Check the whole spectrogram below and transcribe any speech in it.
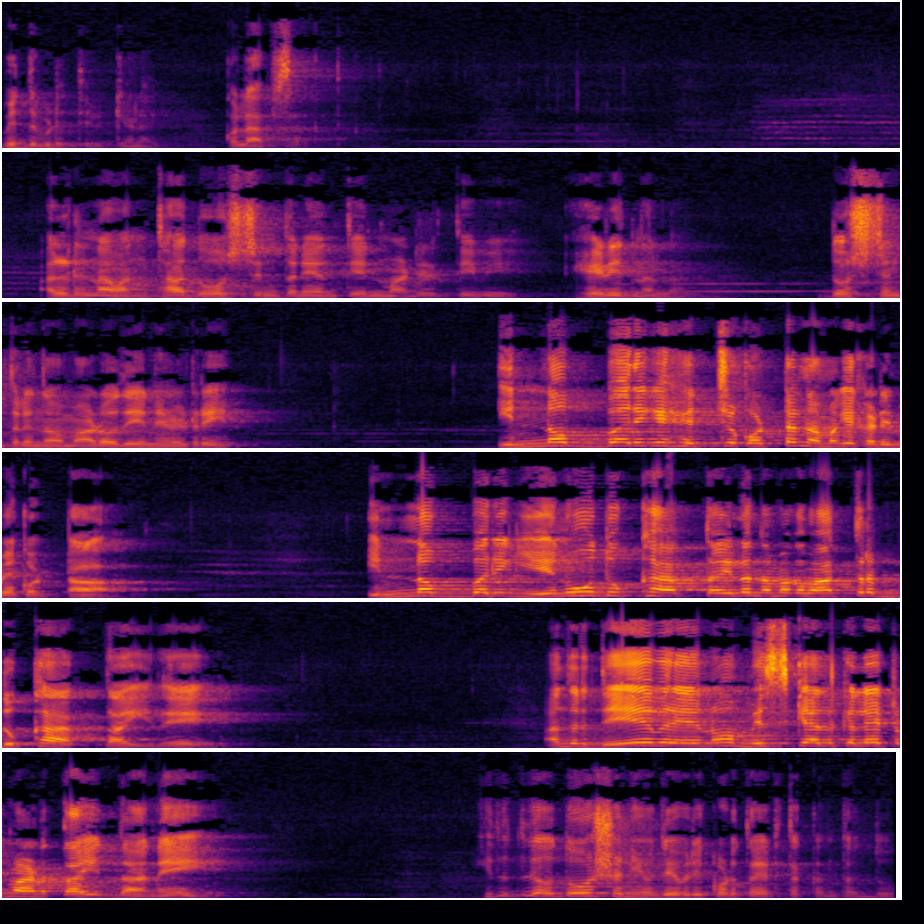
ಬಿದ್ದು ಬಿಡ್ತೀವಿ ಕೆಳಗೆ ಕೊಲಾಪ್ಸ್ ಆಗ್ತೀವಿ. ಅಲ್ರಿ ನಾವು ಅಂಥ ದೋಷ ಚಿಂತನೆ ಅಂತ ಏನು ಮಾಡಿರ್ತೀವಿ? ಹೇಳಿದ್ನಲ್ಲ, ದೋಷ ಚಿಂತನೆ ನಾವು ಮಾಡೋದೇನು ಹೇಳ್ರಿ? ಇನ್ನೊಬ್ಬರಿಗೆ ಹೆಚ್ಚು ಕೊಟ್ಟ ನಮಗೆ ಕಡಿಮೆ ಕೊಟ್ಟ. ಇನ್ನೊಬ್ಬರಿಗೆ ಏನೂ ದುಃಖ ಆಗ್ತಾ ಇಲ್ಲ, ನಮಗೆ ಮಾತ್ರ ದುಃಖ ಆಗ್ತಾ ಇದೆ. ಅಂದ್ರೆ ದೇವರೇನೋ ಮಿಸ್ಕ್ಯಾಲ್ಕುಲೇಟ್ ಮಾಡ್ತಾ ಇದ್ದಾನೆ. ಇದು ದೋಷ ನೀವು ದೇವರಿಗೆ ಕೊಡ್ತಾ ಇರ್ತಕ್ಕಂಥದ್ದು.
